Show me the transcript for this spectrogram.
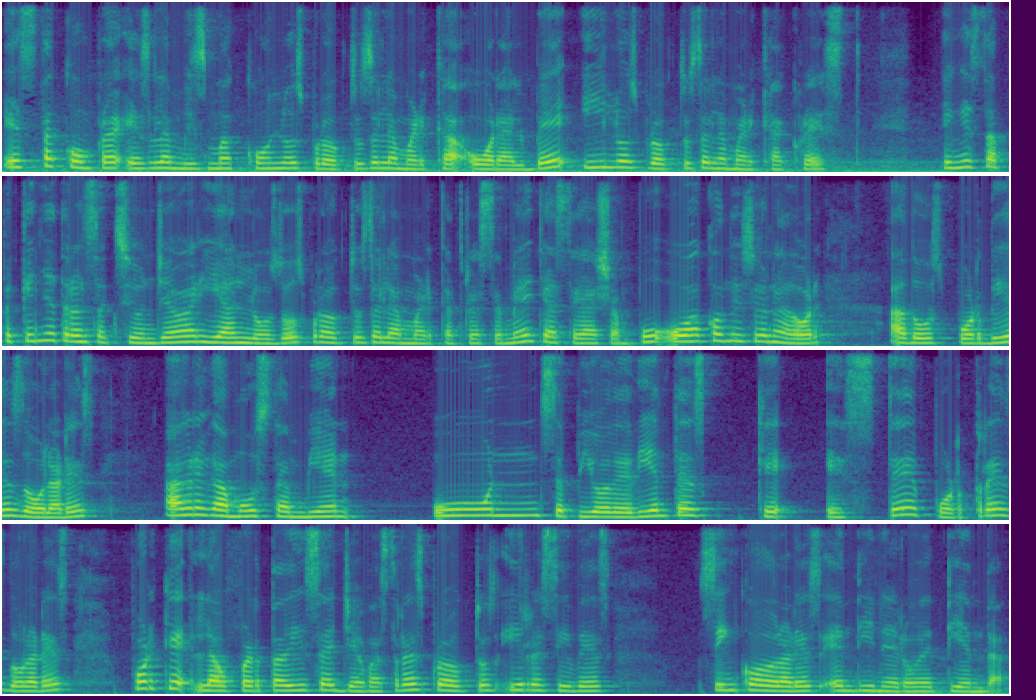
Esta compra es la misma con los productos de la marca Oral-B y los productos de la marca Crest. En esta pequeña transacción llevarían los dos productos de la marca 3M, ya sea shampoo o acondicionador, a 2 por 10 dólares. Agregamos también un cepillo de dientes que esté por 3 dólares porque la oferta dice llevas 3 productos y recibes 5 dólares en dinero de tienda.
